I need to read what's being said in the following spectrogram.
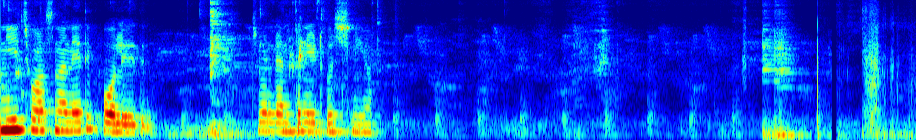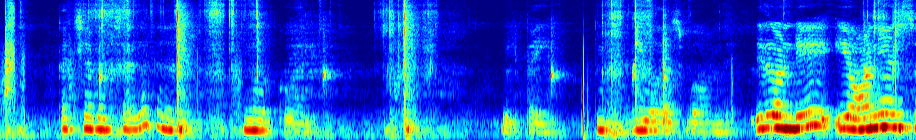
నీచు వాసన అనేది పోలేదు. చూడండి ఎంత నీట్గా వచ్చినాయో. కచ్చా పచ్చాగా నూరుకోవాలి. ఉల్లిపాయ. వాయిస్ బాగుంది. ఇదిగోండి ఈ ఆనియన్స్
